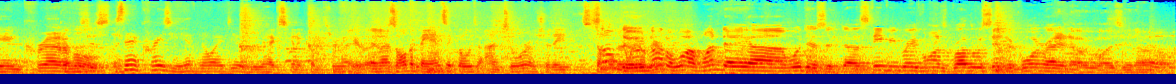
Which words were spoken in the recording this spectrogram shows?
You know. Incredible. Just- Isn't that crazy? You have no idea who the heck's going to come through here. And I- Because all the bands that go to, on tour, I'm sure they stumble Some their way dude, not a lot. One day, uh, what is it? Uh, Stevie Ray Vaughan's brother was sitting in the corner. I didn't know who he was. You know.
